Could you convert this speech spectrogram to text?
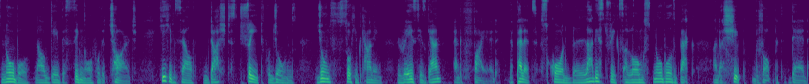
Snowball now gave the signal for the charge. He himself dashed straight for Jones. Jones saw him coming, raised his gun, and fired. The pellets scored bloody streaks along Snowball's back, and a sheep dropped dead.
